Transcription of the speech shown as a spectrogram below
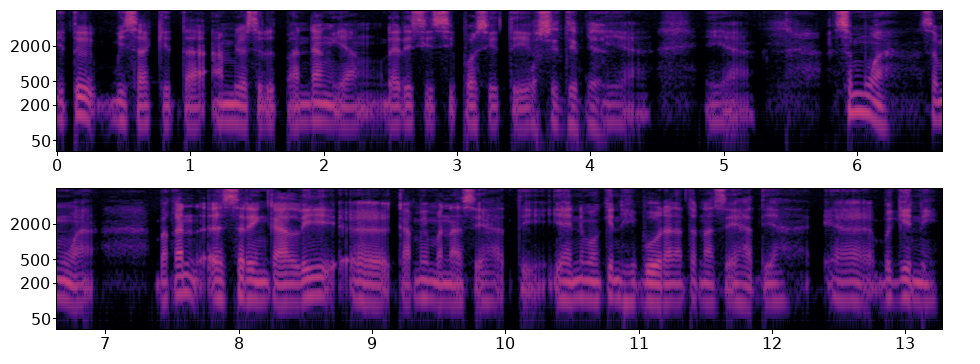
itu bisa kita ambil sudut pandang yang dari sisi positif. Positifnya. Iya, iya. Semua, semua. Bahkan eh, sering kali eh, kami menasehati, ya ini mungkin hiburan atau nasihat ya. Ya, begini.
